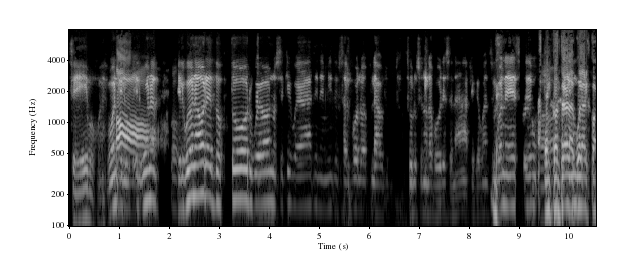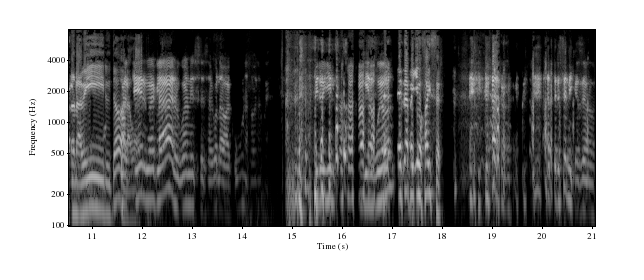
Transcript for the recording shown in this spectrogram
Sí, pues, weón. Bueno, el, el Oh. weón, el weón ahora es doctor, weón, no sé qué weón, tiene mito, salvó los, la, solucionó la pobreza en África, weón. El weón es, la cura al coronavirus y todo. cualquier weón, claro, el weón se sacó la vacuna, toda la weón. Pero y el, y el weón, Es de apellido Pfizer. claro, AstraZeneca se llama.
